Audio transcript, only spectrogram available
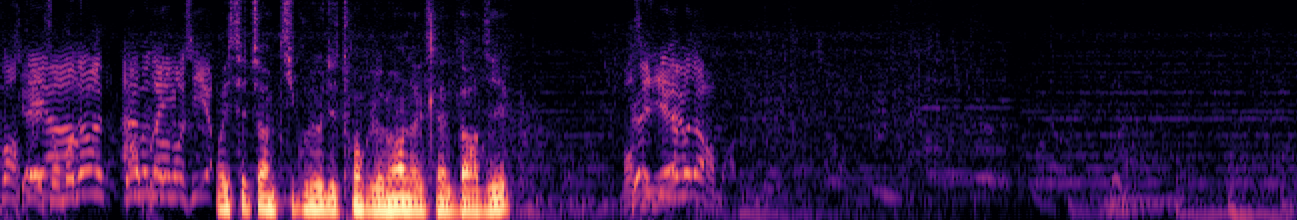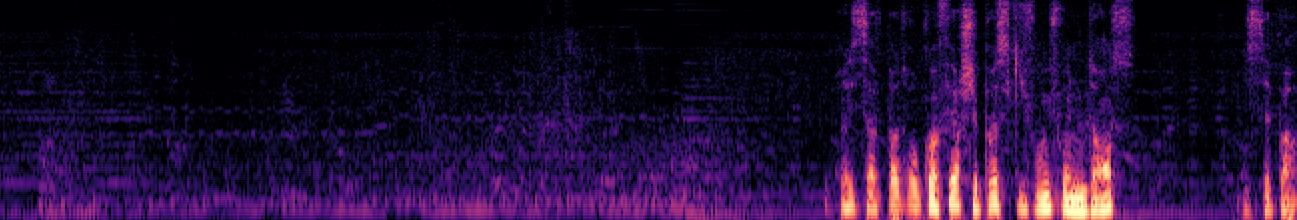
On va essayer de faire un petit goulot d'étranglement là avec l'albardier. Ils savent pas trop quoi faire, je sais pas ce qu'ils font, ils font une danse. Je sais pas.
